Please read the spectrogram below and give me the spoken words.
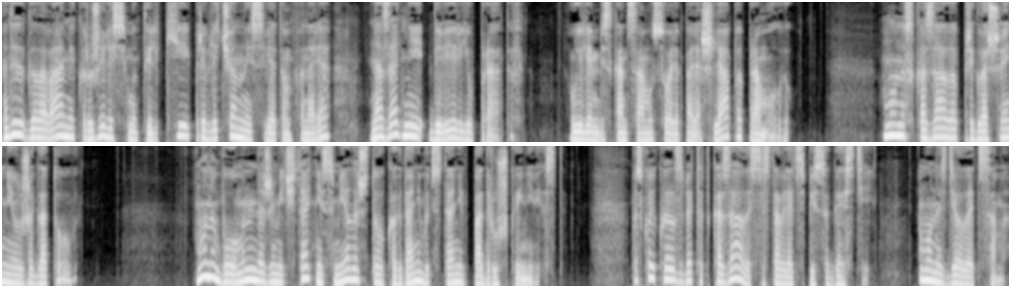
Над их головами кружились мотыльки, привлеченные светом фонаря, на задней дверью пратов. Уильям без конца мусоля поля шляпы промолвил. Мона сказала, приглашение уже готовы. Мона Боуман даже мечтать не смела, что когда-нибудь станет подружкой невесты. Поскольку Элизабет отказалась составлять список гостей, Мона сделала это сама.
